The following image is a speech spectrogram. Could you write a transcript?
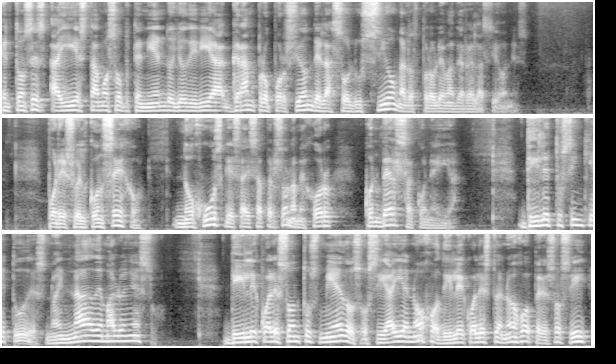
entonces ahí estamos obteniendo, yo diría, gran proporción de la solución a los problemas de relaciones. Por eso el consejo, no juzgues a esa persona, mejor conversa con ella. Dile tus inquietudes, no hay nada de malo en eso. Dile cuáles son tus miedos o si hay enojo, dile cuál es tu enojo, pero eso sí,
